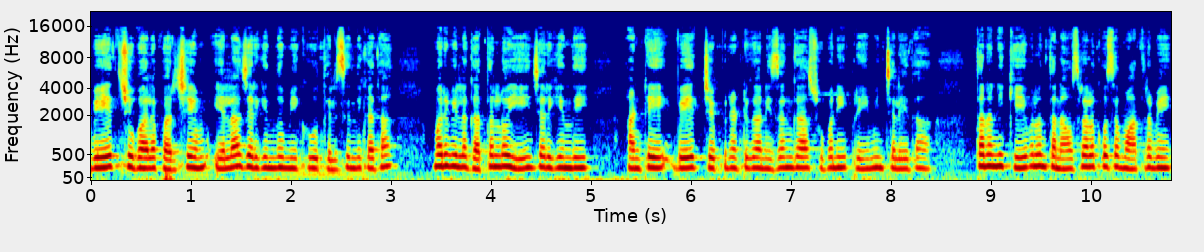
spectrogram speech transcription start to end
వేద్ శుభాల పరిచయం ఎలా జరిగిందో మీకు తెలిసింది కదా? మరి వీళ్ళ గతంలో ఏం జరిగింది? అంటే వేద్ చెప్పినట్టుగా నిజంగా శుభని ప్రేమించలేదా? తనని కేవలం తన అవసరాల కోసం మాత్రమే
